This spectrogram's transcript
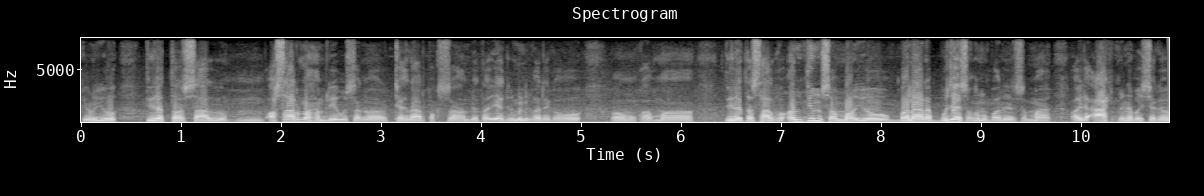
किनभने यो त्रिहत्तर साल असारमा हामीले उसँग ठेकदार पक्षसँग हामीले त एग्रिमेन्ट गरेको हो त्रिहत्तर सालको अन्तिमसम्म यो बनाएर बुझाइसक्नु पर्नेसम्म अहिले आठ महिना भइसक्यो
